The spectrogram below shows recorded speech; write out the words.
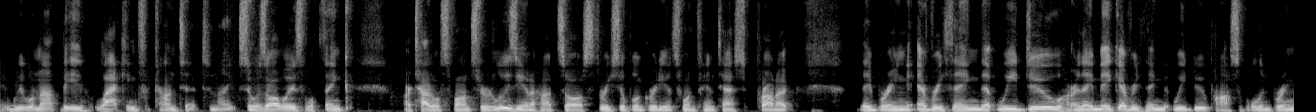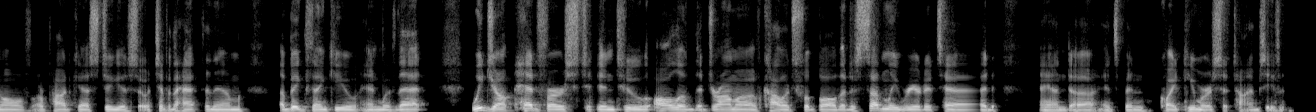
we will not be lacking for content tonight. So, as always, we'll thank our title sponsor, Louisiana Hot Sauce, three simple ingredients, one fantastic product. They bring everything that we do, or they make everything that we do possible and bring all of our podcasts to you. So, a tip of the hat to them, a big thank you. And with that, we jump headfirst into all of the drama of college football that has suddenly reared its head, and uh, it's been quite humorous at times, even.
